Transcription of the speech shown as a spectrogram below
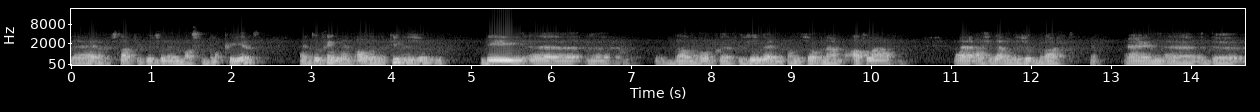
de heilige stad Jeruzalem was geblokkeerd. En toen ging men alternatieven zoeken die dan ook voorzien werden van de zogenaamde aflaten, eh, als je daar een bezoek bracht. Ja. En de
